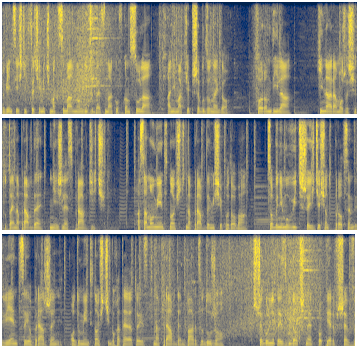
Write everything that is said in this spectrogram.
Więc jeśli chcecie mieć maksymalną liczbę znaków konsula, a nie macie przebudzonego Forondila, Kinara może się tutaj naprawdę nieźle sprawdzić. A sama umiejętność naprawdę mi się podoba. Co by nie mówić, 60% więcej obrażeń od umiejętności bohatera to jest naprawdę bardzo dużo. Szczególnie to jest widoczne po pierwsze w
